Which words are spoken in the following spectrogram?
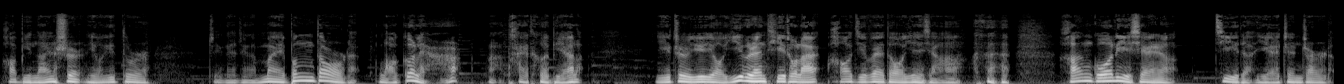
好比南市有一对儿，这个这个卖崩豆的老哥俩啊，太特别了，以至于有一个人提出来，好几位都有印象啊。韩国立先生记得也真真的。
